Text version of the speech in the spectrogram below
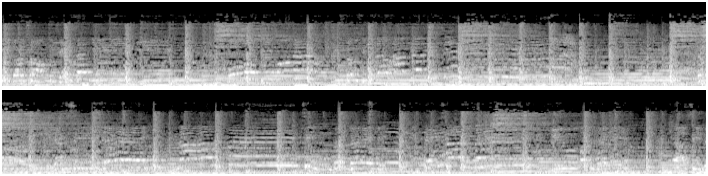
再次再创这新意。无望自我啦，到时留下句子。谁人是你？那飞天遁地，其实你了不起，假使你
